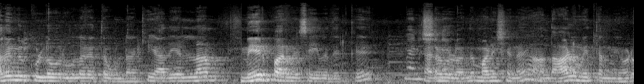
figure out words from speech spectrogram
அதுங்களுக்குள்ள ஒரு உலகத்தை உண்டாக்கி அதையெல்லாம் மேற்பார்வை செய்வதற்கு கடவுள் வந்து மனுஷனை அந்த ஆளுமைத்தன்மையோட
